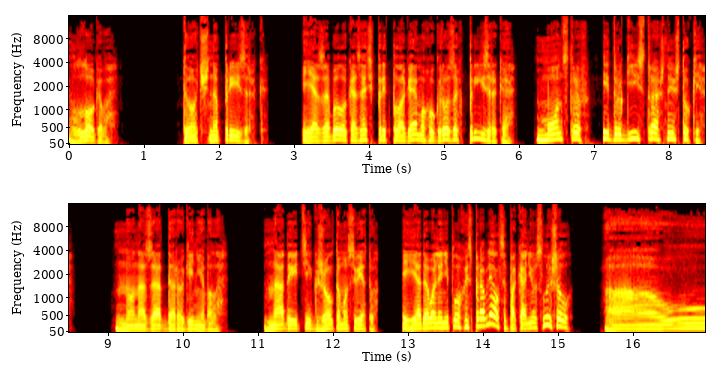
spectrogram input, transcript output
Логово. Точно призрак. Я забыл указать в предполагаемых угрозах призрака, монстров и другие страшные штуки. Но назад дороги не было. Надо идти к желтому свету. И я довольно неплохо справлялся, пока не услышал «Ау-а».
